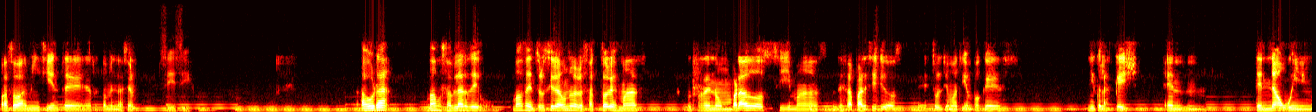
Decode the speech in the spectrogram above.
paso a mi siguiente recomendación. Sí, sí. Ahora vamos a hablar de. Vamos a introducir a uno de los actores más renombrados y más desaparecidos de este último tiempo, que es Nicolas Cage en The Knowing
